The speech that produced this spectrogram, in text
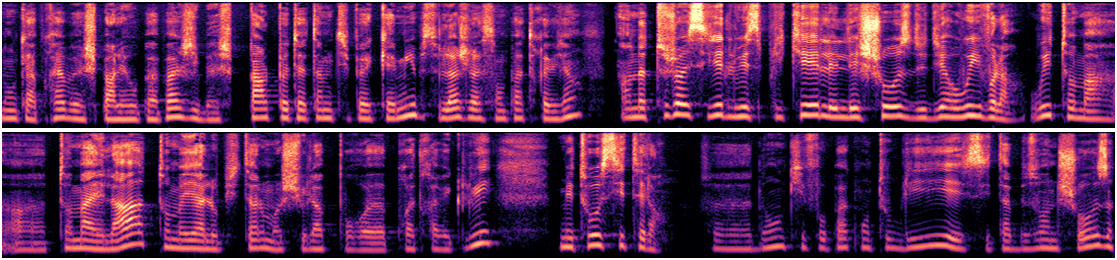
Donc après, ben, je parlais au papa, je dis, ben, je parle peut-être un petit peu avec Camille, parce que là, je la sens pas très bien. On a toujours essayé de lui expliquer les, choses, de dire, oui, voilà, oui, Thomas, euh, Thomas est là, Thomas est à l'hôpital, moi, je suis là pour, euh, pour être avec lui, mais toi aussi, tu es là. Euh, donc, il faut pas qu'on t'oublie, et si tu as besoin de choses,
